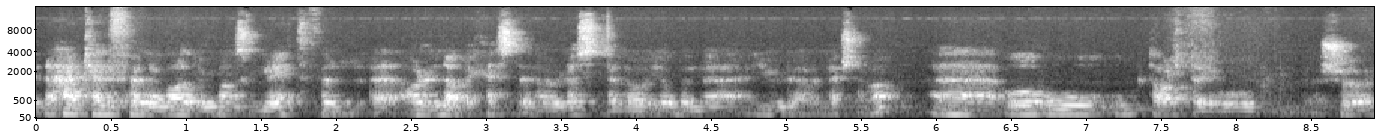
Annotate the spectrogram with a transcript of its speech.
i dette tilfellet var det jo ganske greit, for alle orkester har jo lyst til å jobbe med Julia Lesjneva. Og hun omtalte jo sjøl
